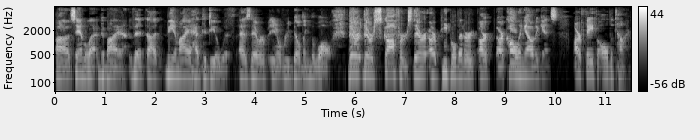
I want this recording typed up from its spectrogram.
uh, Sanballat and Tobiah that uh, Nehemiah had to deal with as they were, you know, rebuilding the wall. There, there are scoffers. There are people that are are are calling out against our faith all the time,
